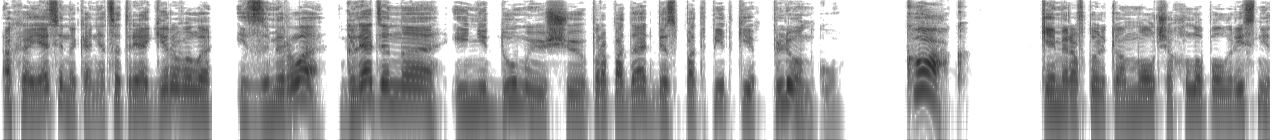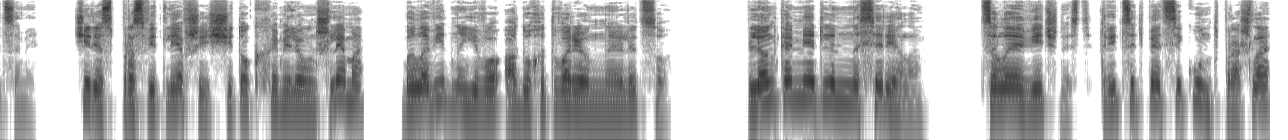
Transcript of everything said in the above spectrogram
Ахаяси наконец отреагировала и замерла, глядя на и не думающую пропадать без подпитки пленку. «Как?» Кемеров только молча хлопал ресницами. Через просветлевший щиток хамелеон шлема было видно его одухотворенное лицо. Пленка медленно серела. Целая вечность, 35 секунд прошла,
